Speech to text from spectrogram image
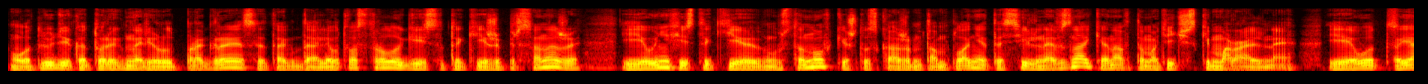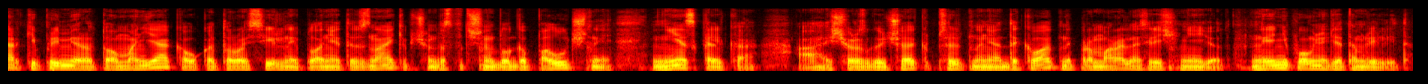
Вот люди, которые игнорируют прогресс и так далее. Вот в астрологии есть вот такие же персонажи, и у них есть такие установки, что, скажем, там планета сильная в знаке, она автоматически моральная. И вот яркий пример этого маньяка, у которого сильные планеты в знаке, причем достаточно благополучные, несколько. А еще раз говорю, человек абсолютно неадекватный, про моральность речи не идет. Но я не помню, где там Лилит.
